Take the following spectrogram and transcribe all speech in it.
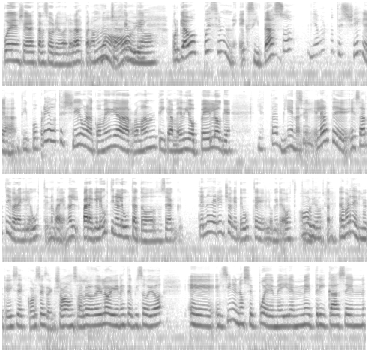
pueden llegar a estar sobrevaloradas para mucha No, gente. obvio. Porque a vos puede ser un exitazo y a vos no te llega. Tipo, por ahí a vos te llega una comedia romántica, medio pelo que. Y está bien. Sí. El arte es arte y para que le guste. no, para, que no- para que le guste y no le gusta a todos. O sea, tenés derecho a que te guste lo que te, a vos te Obvio. Y aparte es lo que dice Scorsese, que ya vamos a hablar de él hoy en este episodio. eh, el cine no se puede medir en métricas, en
